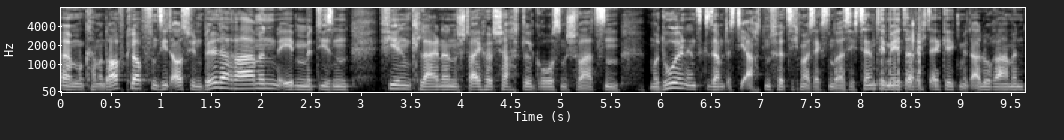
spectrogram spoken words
Ähm, kann man draufklopfen, sieht aus wie ein Bilderrahmen, eben mit diesen vielen kleinen Streichholzschachtel großen schwarzen Modulen. Insgesamt ist die 48 mal 36 Zentimeter, rechteckig mit Alurahmen.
